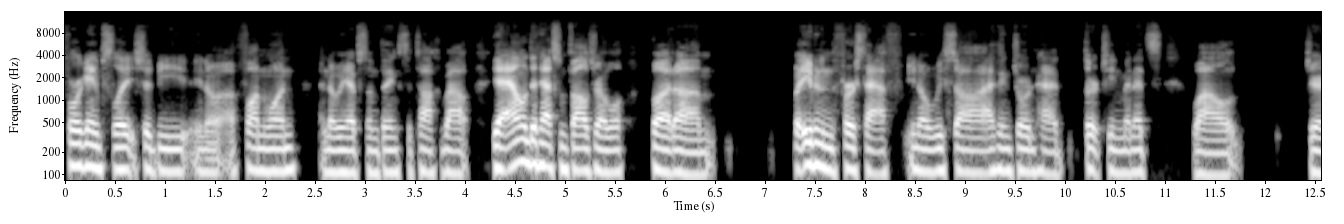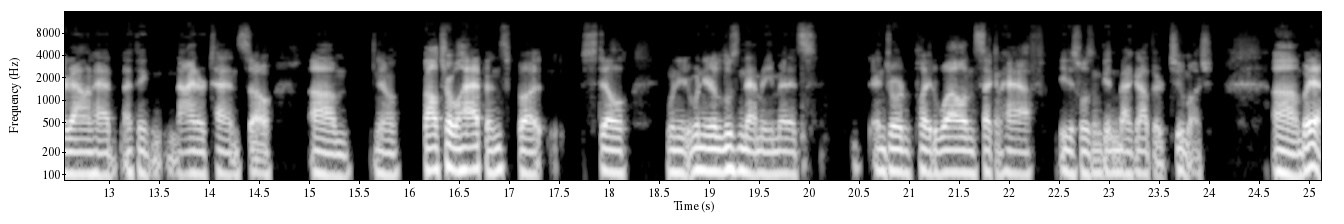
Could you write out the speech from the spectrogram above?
four game slate should be you know a fun one. I know we have some things to talk about. Yeah, Allen did have some foul trouble, but um, but even in the first half, you know, we saw I think Jordan had 13 minutes while Jarrett Allen had I think nine or 10. So um, you know, foul trouble happens, but still, when you when you're losing that many minutes, and Jordan played well in the second half. He just wasn't getting back out there too much. Um, but yeah.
